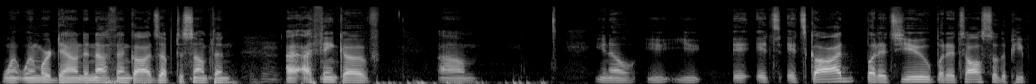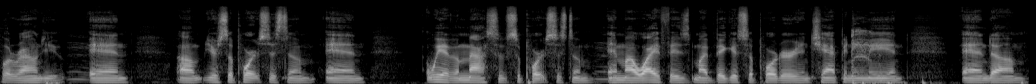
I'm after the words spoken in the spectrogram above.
when when we're down to nothing, God's up to something. I, I think of, um, you know, you you it, it's it's God, but it's you, but it's also the people around you and um, your support system. And we have a massive support system. And my wife is my biggest supporter in championing me and and um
